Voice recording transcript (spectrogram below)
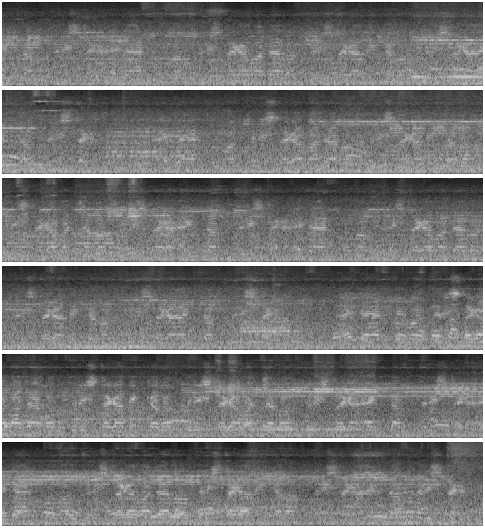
একদম উনত্রিশ টাকা এটা উনত্রিশ টাকা বাজার উনত্রিশ টাকা দীক্ষা উনত্রিশ টাকা একদম উনত্রিশ টাকা এটা উনত্রিশ টাকা বাজার উনত্রিশ টাকা দীক্ষা উনত্রিশ টাকা বাচ্চা উনত্রিশ টাকা একদম উনত্রিশ টাকা এটা উনত্রিশ টাকা বাজার উনত্রিশ টাকা দীক্ষা উনত্রিশ টাকা একদম উনত্রিশ টাকা টাকা বাজার উনত্রিশ টাকা দীক্ষা উনত্রিশ টাকা বাচ্চা উনত্রিশ টাকা একদম উনত্রিশ টাকা এটা উনত্রিশ টাকা বাজার উনত্রিশ টাকা দীক্ষা উনত্রিশ টাকা একদম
